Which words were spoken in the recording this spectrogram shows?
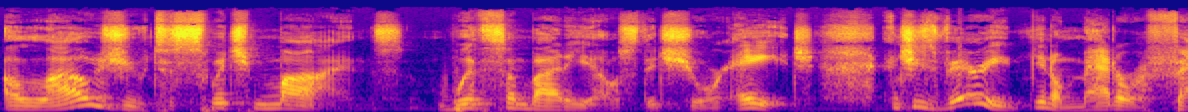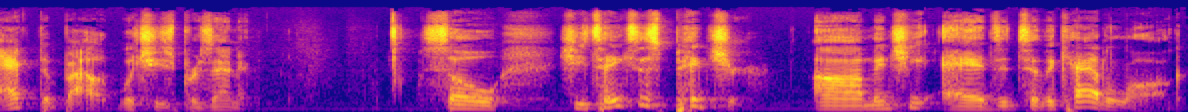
allows you to switch minds with somebody else that's your age. And she's very, you know, matter of fact about what she's presenting. So she takes this picture um, and she adds it to the catalog.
